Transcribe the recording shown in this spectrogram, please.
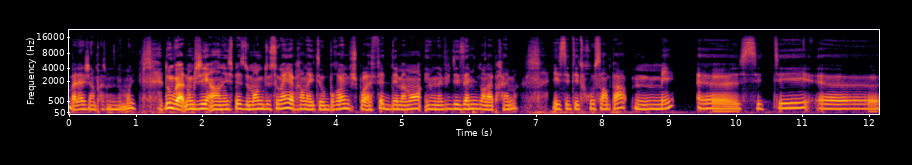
Bah là, j'ai l'impression d'être dans mon lit. Donc voilà, donc j'ai un espèce de manque de sommeil. Après, on a été au brunch pour la fête des mamans et on a vu des amis dans l'après-midi. Et c'était trop sympa. Mais euh, c'était. Euh...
